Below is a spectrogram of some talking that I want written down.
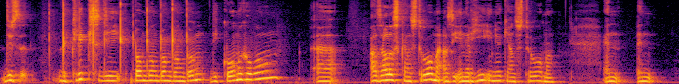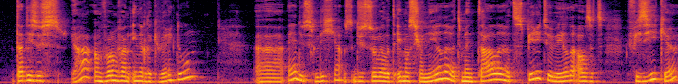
dus de kliks die bong, bong, bong, bong, bong, die komen gewoon. Uh, als alles kan stromen, als die energie in u kan stromen. En, en dat is dus ja, een vorm van innerlijk werk doen. Uh, dus, lichaam, dus zowel het emotionele, het mentale, het spirituele als het fysieke.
